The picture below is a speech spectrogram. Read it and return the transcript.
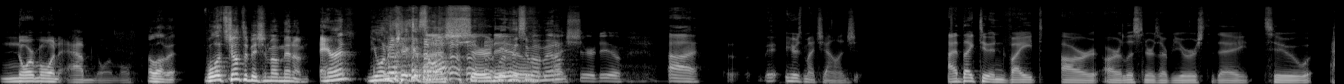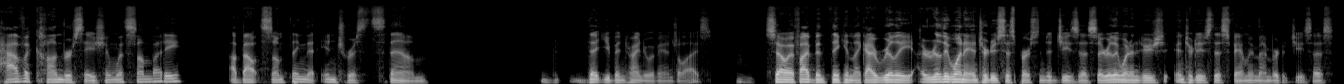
normal and abnormal. I love it. Well, let's jump to Mission Momentum. Aaron, you want to kick us I off? sure do. Mission momentum. I sure do. Uh, here's my challenge. I'd like to invite our our listeners, our viewers today, to have a conversation with somebody about something that interests them th- that you've been trying to evangelize. Hmm. So if I've been thinking like I really I really want to introduce this person to Jesus, I really want to introduce, introduce this family member to Jesus.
